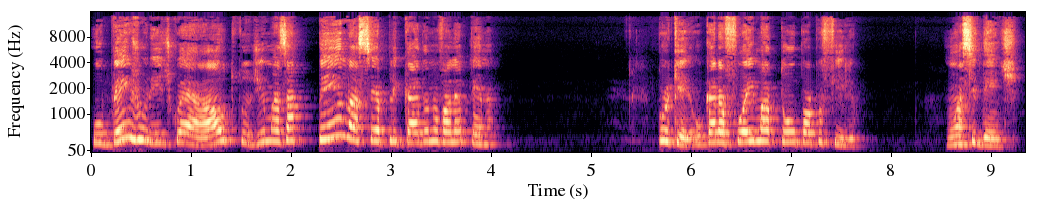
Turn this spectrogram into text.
o bem jurídico é alto tudinho, mas a pena a ser aplicada não vale a pena. Por quê? O cara foi e matou o próprio filho. Um acidente.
